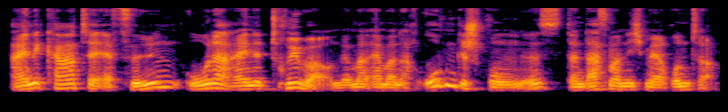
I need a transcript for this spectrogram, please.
eine Karte erfüllen oder eine drüber. Und wenn man einmal nach oben gesprungen ist, dann darf man nicht mehr runter.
